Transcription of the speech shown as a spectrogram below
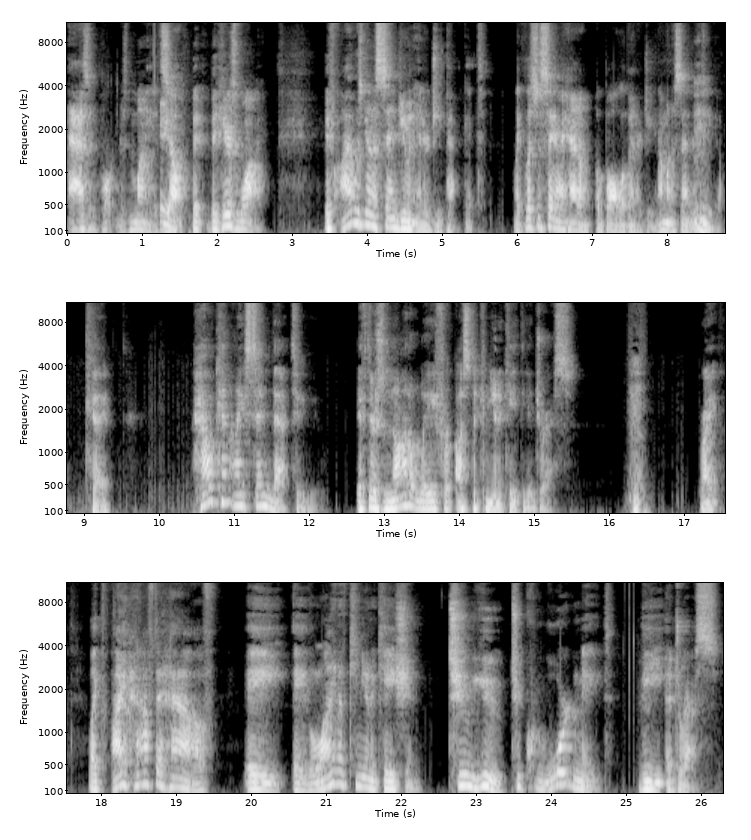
as important as money itself. Yeah. But but here's why. If I was going to send you an energy packet, like let's just say I had a, a ball of energy and I'm going to send it mm-hmm. to you, okay? How can I send that to you if there's not a way for us to communicate the address? Hmm. right? Like I have to have a a line of communication to you to coordinate the address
